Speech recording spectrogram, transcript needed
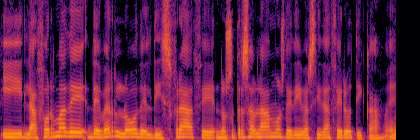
Y la forma de, de verlo, del disfraz, eh, nosotras hablábamos de diversidad erótica. Eh,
